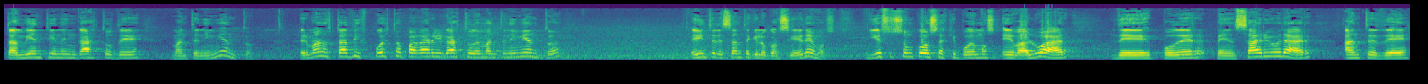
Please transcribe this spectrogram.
también tienen gastos de mantenimiento. Hermano, ¿estás dispuesto a pagar el gasto de mantenimiento? es interesante que lo consideremos. Y esas son cosas que podemos evaluar de poder pensar y orar antes de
